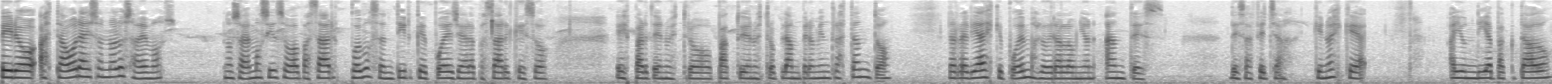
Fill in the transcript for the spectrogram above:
Pero hasta ahora eso no lo sabemos. No sabemos si eso va a pasar. Podemos sentir que puede llegar a pasar, que eso es parte de nuestro pacto y de nuestro plan. Pero mientras tanto, la realidad es que podemos lograr la unión antes de esa fecha. Que no es que hay un día pactado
